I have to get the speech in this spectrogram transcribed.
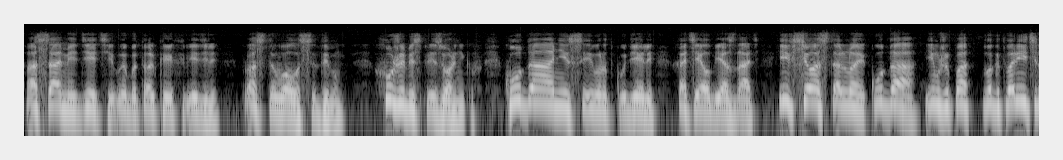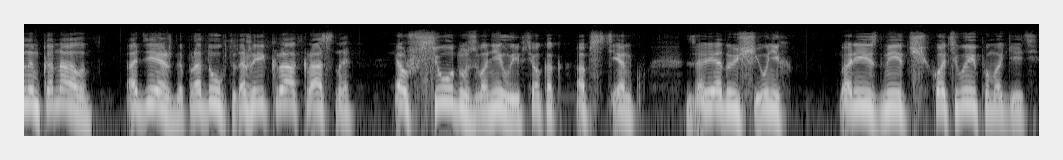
а сами дети, вы бы только их видели, просто волосы дыбом. Хуже беспризорников. Куда они сыворотку дели, хотел бы я знать. И все остальное куда? Им же по благотворительным каналам. Одежда, продукты, даже икра красная. Я уж всюду звонила, и все как об стенку заведующий у них Борис Дмитриевич, хоть вы помогите.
